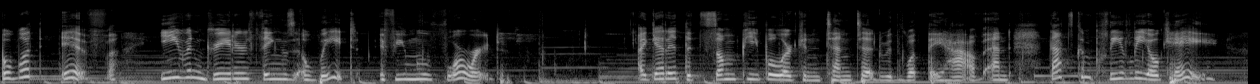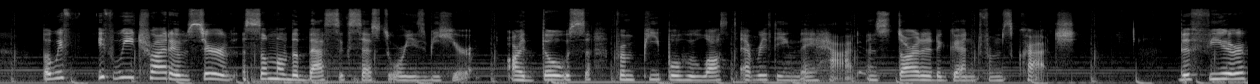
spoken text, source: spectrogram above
But what if even greater things await if you move forward? I get it that some people are contented with what they have, and that's completely okay. But if, if we try to observe some of the best success stories we hear are those from people who lost everything they had and started again from scratch. The fear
